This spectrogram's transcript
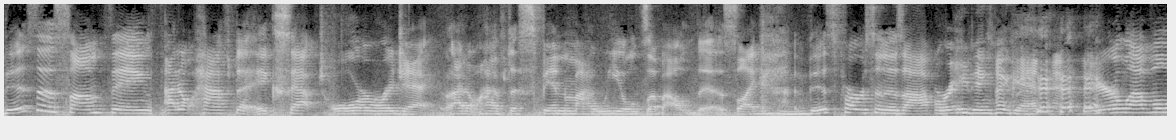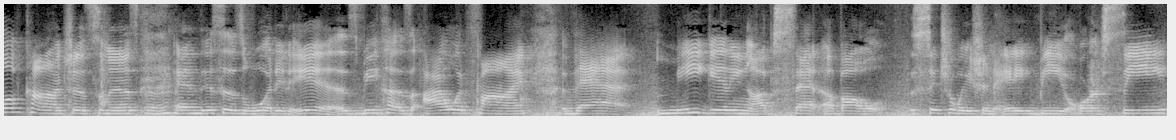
this is something I don't have to accept or reject. I don't have to spin my wheels about this. Like, mm-hmm. this person is operating again at their level of consciousness, mm-hmm. and this is what it is. Because I would find that me getting upset about situation A, B, or C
